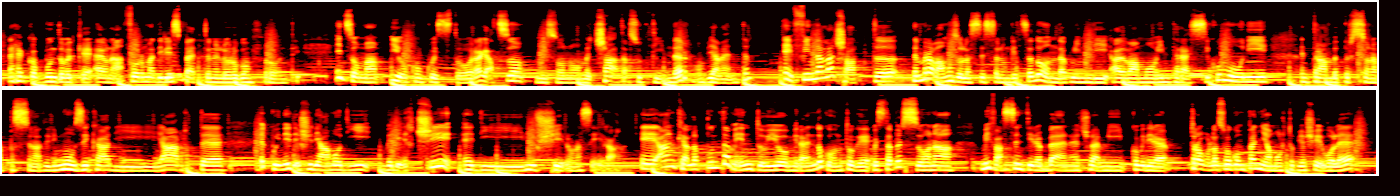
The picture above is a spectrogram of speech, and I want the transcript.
ecco appunto perché è una forma di rispetto nei loro confronti. Insomma, io con questo ragazzo mi sono matchata su Tinder, ovviamente. E fin dalla chat sembravamo sulla stessa lunghezza d'onda, quindi avevamo interessi comuni, entrambe persone appassionate di musica, di arte e quindi decidiamo di vederci e di, di uscire una sera. E anche all'appuntamento io mi rendo conto che questa persona mi fa sentire bene, cioè mi, come dire, trovo la sua compagnia molto piacevole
